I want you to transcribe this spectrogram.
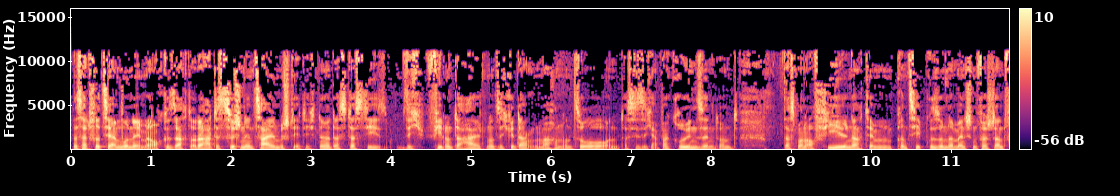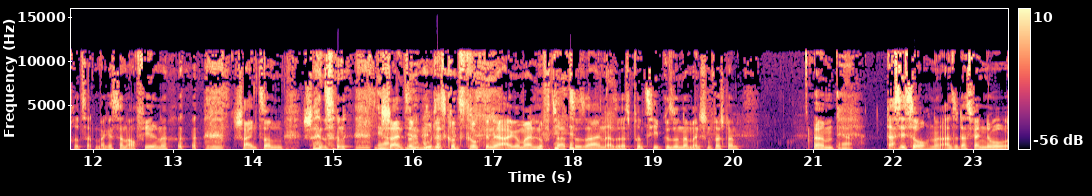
Das hat Fritz ja im Grunde eben auch gesagt oder hat es zwischen den Zeilen bestätigt, ne? dass, dass die sich viel unterhalten und sich Gedanken machen und so und dass sie sich einfach grün sind und dass man auch viel nach dem Prinzip gesunder Menschenverstand, Fritz hatten wir gestern auch viel, ne? scheint so ein, scheint so ein, Ja. scheint so ein gutes Konstrukt in der allgemeinen Luftfahrt zu sein, also das Prinzip gesunder Menschenverstand. Ähm, Ja. das ist so, ne? Also, dass wenn du,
